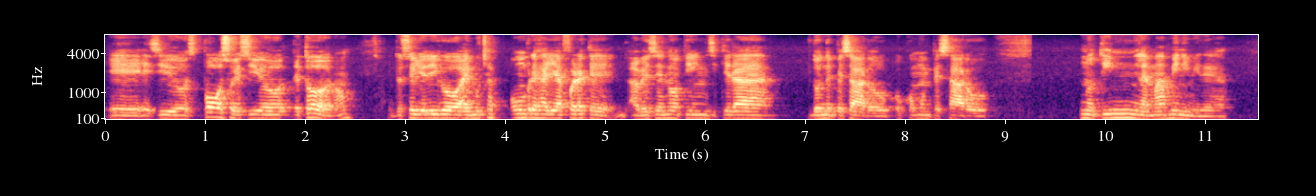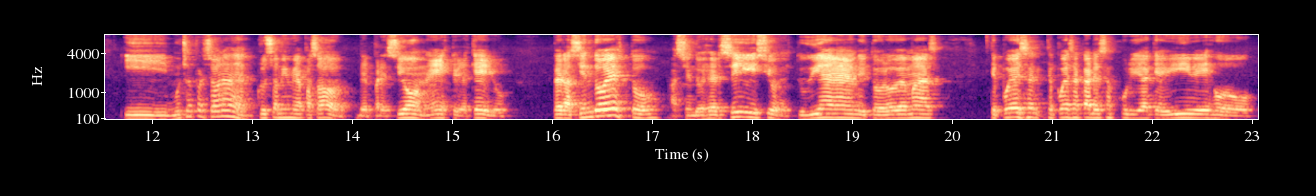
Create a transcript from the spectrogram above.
eh, he sido esposo, he sido de todo, ¿no? Entonces yo digo, hay muchos hombres allá afuera que a veces no tienen ni siquiera dónde empezar o, cómo empezar o no tienen la más mínima idea. Y muchas personas, incluso a mí me ha pasado, depresión, esto y aquello, pero haciendo esto, haciendo ejercicios, estudiando y todo lo demás, te puede, te puede sacar de esa oscuridad que vives o,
